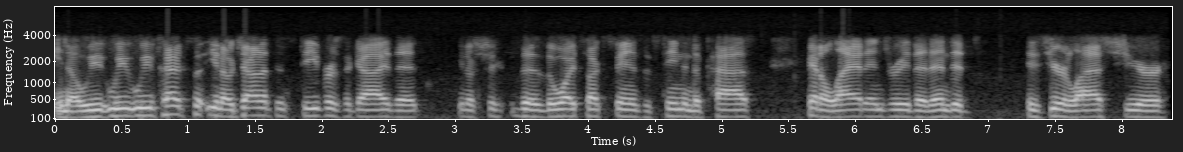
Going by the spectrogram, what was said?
you know, we, we, we've had, you know, Jonathan Stiever's a guy that, you know, the, the White Sox fans have seen in the past. He had a lat injury that ended his year last year,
